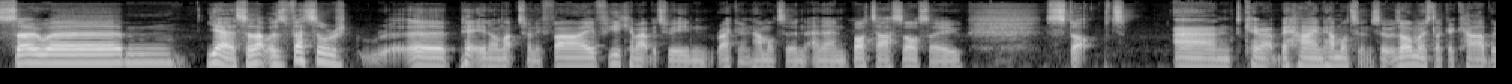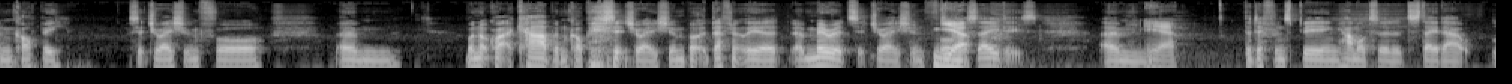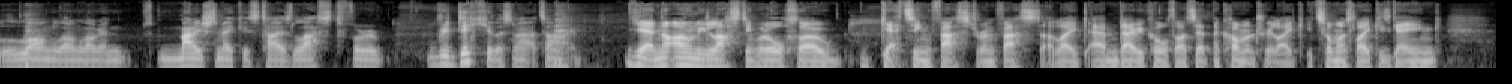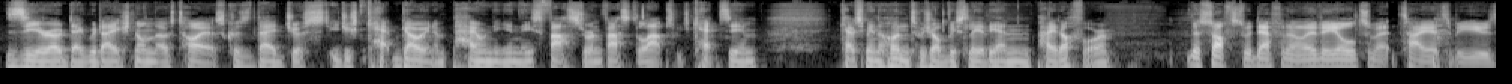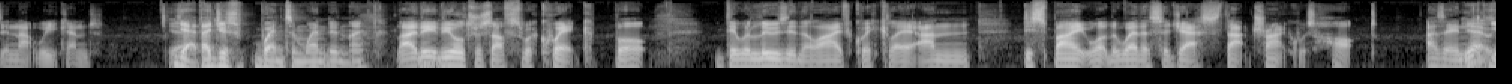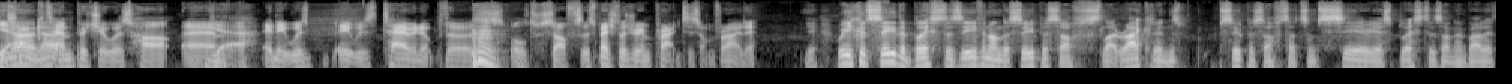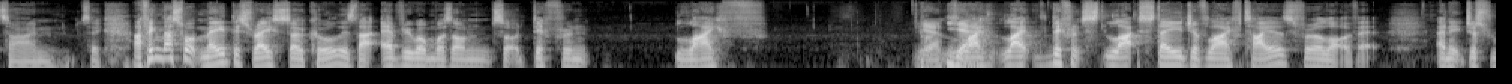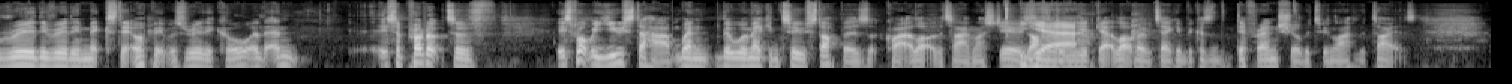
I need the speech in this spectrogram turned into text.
So um, yeah, so that was Vettel uh, pitting on lap 25. He came out between Raikkonen and Hamilton, and then Bottas also stopped and came out behind Hamilton. So it was almost like a carbon copy situation for, um, well, not quite a carbon copy situation, but definitely a, a mirrored situation for Yeah. Mercedes. Um, Yeah. the difference being Hamilton had stayed out long, long, long, and managed to make his tyres last for a ridiculous amount of time. Yeah, not only lasting but also getting faster and faster. Like um, David Coulthard said in the commentary, like it's almost like he's getting zero degradation on those tires because they're just he just kept going and pounding in these faster and faster laps, which kept him kept him in the hunt, which obviously at the end paid off for him. The softs were definitely the ultimate tyre to be used in that weekend. Yeah. they just went and went, didn't they? Like the, the ultra softs were quick, but they were losing the life quickly. And despite what the weather suggests, that track was hot. As in, Yeah, the yeah. track no, no. temperature was hot. Um, Yeah. and it was it was tearing up those ultra softs, especially during practice on Friday. Yeah. Well, you could see the blisters even on the super softs. Like Raikkonen's super softs had some serious blisters on them by the time. So I think that's what made this race so cool is that everyone was on sort of different life, Yeah, Yeah. life, like different s- like stage of life tires for a lot of it, and it just really, really mixed it up. It was really cool, and, and it's a product of. It's what we used to have when they were making two stoppers quite a lot of the time last year. Is Yeah. often you'd get a lot of overtaking because of the differential between life of the tires.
